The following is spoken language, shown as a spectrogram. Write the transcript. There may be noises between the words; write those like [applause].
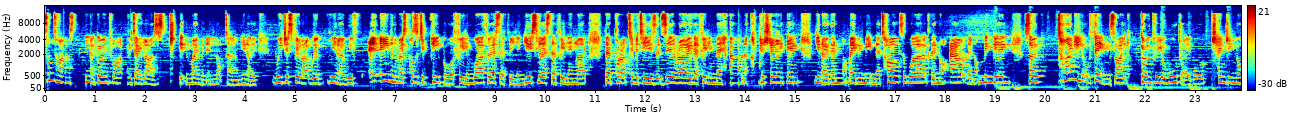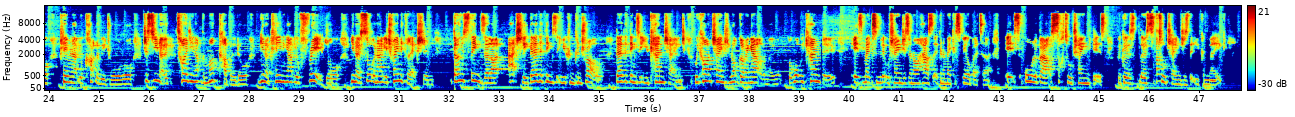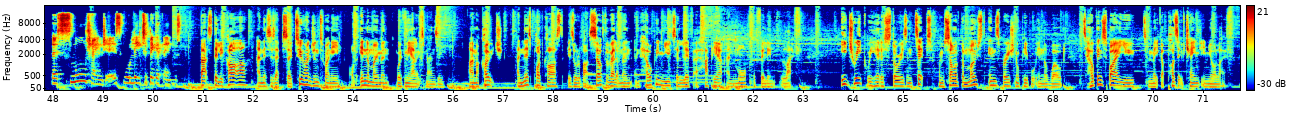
sometimes, you know, going through our everyday lives, especially at the moment in lockdown, you know, we just feel like we're, you know, we've even the most positive people are feeling worthless, they're feeling useless, they're feeling like their productivity is at zero, they're feeling they haven't accomplished anything, you know, they're not maybe meeting their targets at work, they're not out, they're not mingling. So tiny little things like going through your wardrobe or changing your clearing out your cutlery drawer or just you know tidying up the mug cupboard or you know cleaning out your fridge or you know sorting out your trainer collection. Those things are like actually they're the things that you can control. They're the things that you can change. We can't change not going out at the moment but what we can do is make some little changes in our house that are going to make us feel better. It's all about subtle changes because those subtle changes that you can make those small changes will lead to bigger things. That's Dilly Carter, and this is episode 220 of In the Moment with me, Alex Manzi. I'm a coach, and this podcast is all about self development and helping you to live a happier and more fulfilling life. Each week, we hear the stories and tips from some of the most inspirational people in the world to help inspire you to make a positive change in your life.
